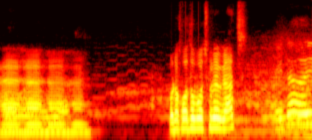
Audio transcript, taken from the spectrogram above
হ্যাঁ হ্যাঁ হ্যাঁ হ্যাঁ। ওটা কত বছরের গাছ? এটা ওই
